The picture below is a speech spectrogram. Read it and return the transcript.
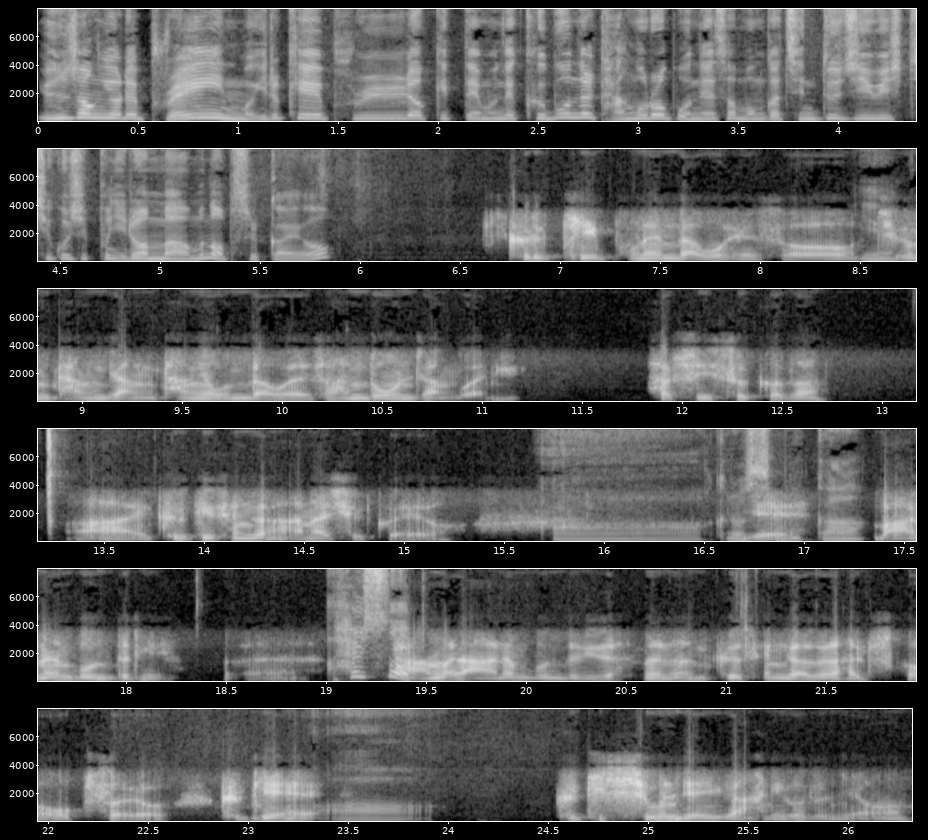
윤석열의 브레인 뭐 이렇게 불렸기 때문에 그분을 당으로 보내서 뭔가 진두지휘 시키고 싶은 이런 마음은 없을까요? 그렇게 보낸다고 해서 예. 지금 당장 당에 온다고 해서 한동훈 장관이 할 수 있을 거다? 아, 그렇게 생각 안 하실 거예요. 아 그렇습니까? 많은 분들이 할수 없. 당을 아는 분들이라면은 그 생각을 할 수가 없어요. 그게 아, 그렇게 쉬운 얘기가 아니거든요.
